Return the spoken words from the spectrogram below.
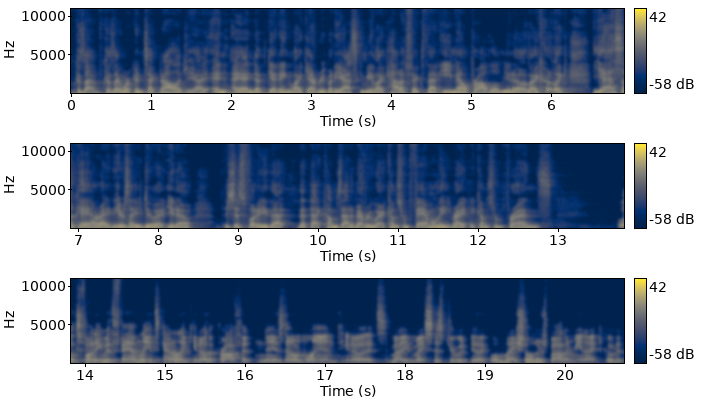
because uh, I because I work in technology, I and I end up getting like everybody asking me like how to fix that email problem, you know, like or like yes, okay, all right, here's how you do it, you know. It's just funny that that that comes out of everywhere. It comes from family, right? It comes from friends. Well, it's funny with family. It's kind of like you know the prophet in his own land. You know, it's my my sister would be like, "Well, my shoulders bother me," and I'd go to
